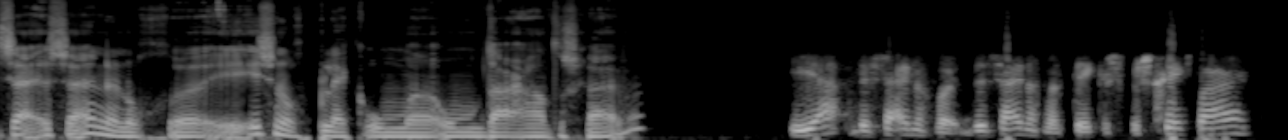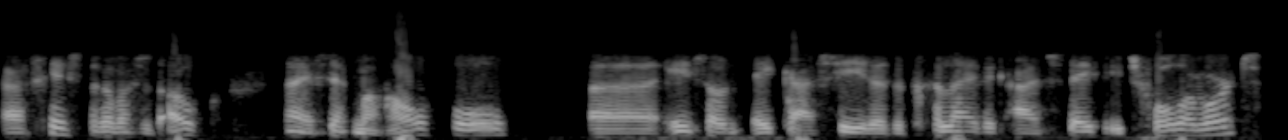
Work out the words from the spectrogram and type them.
Zijn, zijn er nog, is er nog plek om, om daar aan te schuiven? Ja, er zijn nog, er zijn nog wat tickets beschikbaar. gisteren was het ook, nou ja, zeg maar half vol. in zo'n EK zie je dat het geleidelijk aan steeds iets voller wordt.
